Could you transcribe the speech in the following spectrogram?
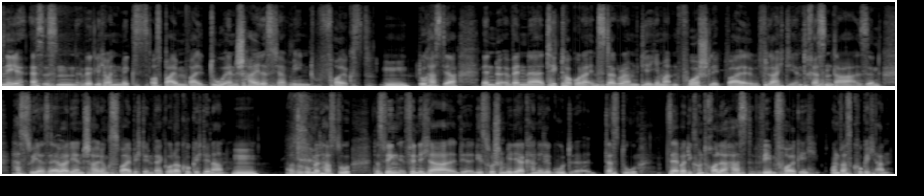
Nee, es ist ein, wirklich auch ein Mix aus beidem, weil du entscheidest ja, wen du folgst. Mhm. Du hast ja, wenn, wenn äh, TikTok oder Instagram dir jemanden vorschlägt, weil vielleicht die Interessen da sind, hast du ja selber die Entscheidung, swipe ich den weg oder gucke ich den an. Mhm. Also somit hast du, deswegen finde ich ja die, die Social Media Kanäle gut, äh, dass du selber die Kontrolle hast, wem folge ich und was gucke ich an.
